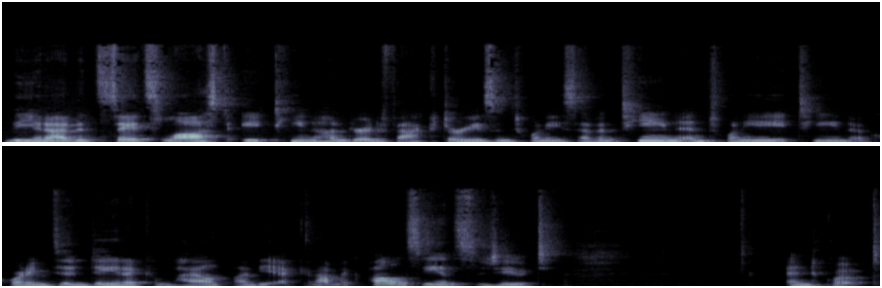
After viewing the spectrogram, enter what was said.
The United States lost 1,800 factories in 2017 and 2018, according to data compiled by the Economic Policy Institute End quote.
